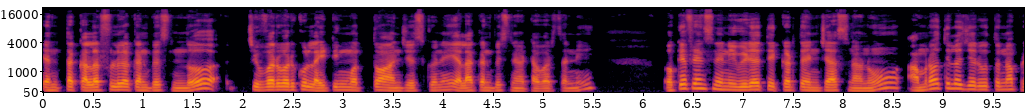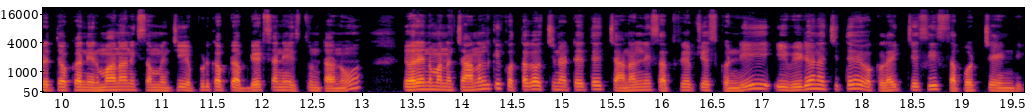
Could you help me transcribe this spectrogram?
ఎంత కలర్‌ఫుల్‌గా కనిపిస్తుందో. చివరి వరకు లైటింగ్ మొత్తం ఆన్ చేసుకొని ఎలా కనిపిస్తున్నాయో టవర్స్ అన్నీ. ఓకే ఫ్రెండ్స్ నేను ఈ వీడియో అయితే ఇక్కడితో ఎండ్ చేస్తున్నాను. అమరావతిలో జరుగుతున్న ప్రతి ఒక్క నిర్మాణానికి సంబంధించి ఎప్పటికప్పుడు అప్డేట్స్ అనేవి ఇస్తుంటాను. ఎవరైనా మన ఛానల్‌కి కొత్తగా వచ్చినట్టయితే ఛానల్‌ని సబ్స్క్రైబ్ చేసుకోండి. ఈ వీడియో నచ్చితే ఒక లైక్ చేసి సపోర్ట్ చేయండి.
